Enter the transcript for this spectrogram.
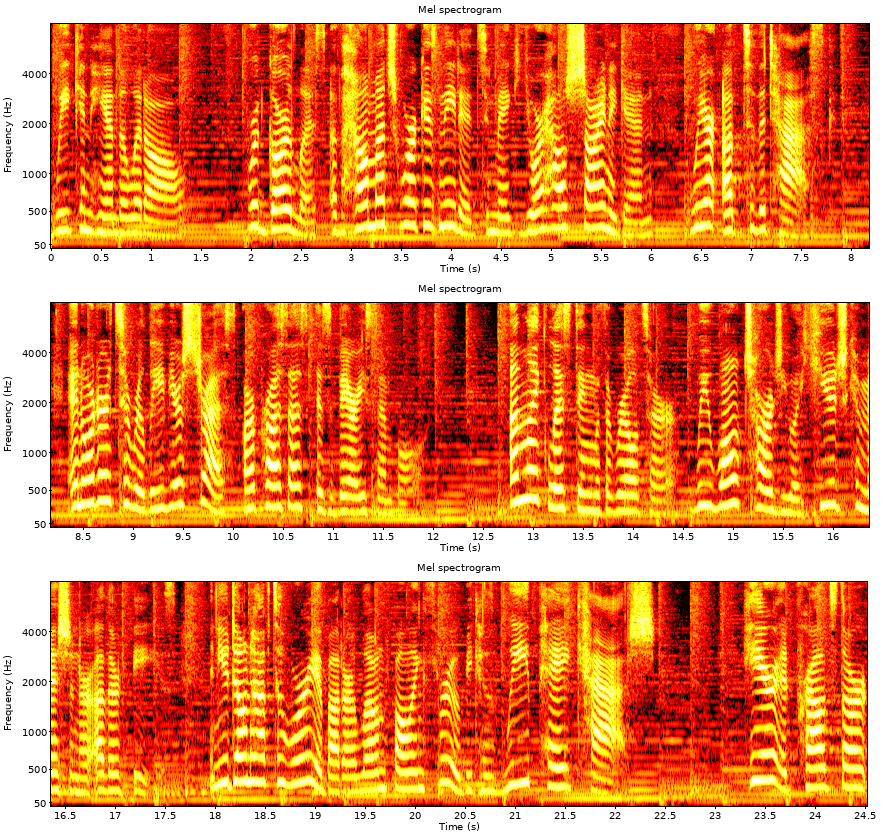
we can handle it all. Regardless of how much work is needed to make your house shine again, we are up to the task. In order to relieve your stress, our process is very simple. Unlike listing with a realtor, we won't charge you a huge commission or other fees, and you don't have to worry about our loan falling through because we pay cash. Here at Proud Start,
